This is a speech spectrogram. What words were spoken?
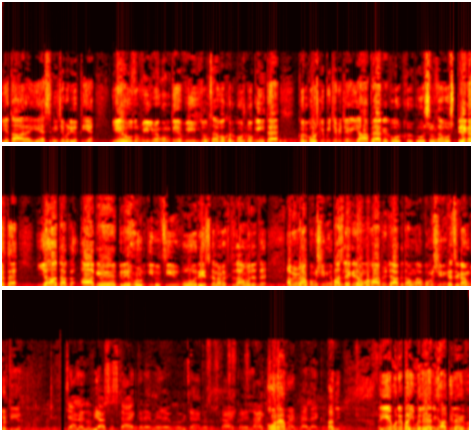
ये तार है ये ऐसे नीचे बड़ी होती है। ये उस व्हील में घूमती है व्हील जो है वो खरगोश को खींचता है। खरगोश के पीछे पीछे यहाँ पे आके खरगोश जो है वो स्टे करता है। यहाँ तक आगे ग्रे हाउंड की जो सी वो रेस का नाम अख्ताम हो जाता है। अभी मैं आपको मशीन के पास लेके जाऊँगा वहाँ पे जाकर बताऊँगा आपको मशीन कैसे काम करती है। चैनल को भी आप सब्सक्राइब करें मेरे को भी चैनल को सब्सक्राइब करें लाइक हाँ जी। ये मुझे भाई मिले हैं हाथी लाइव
